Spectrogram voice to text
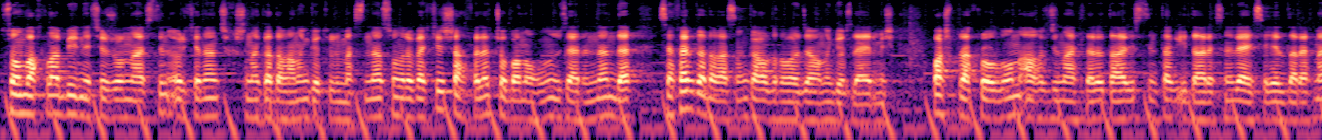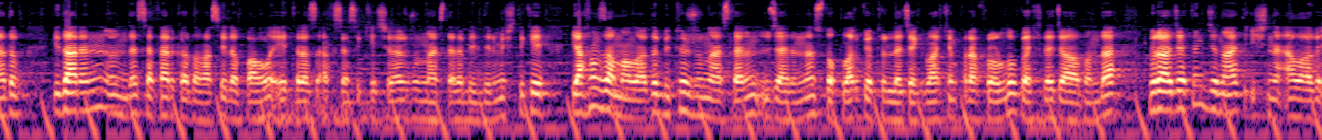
Son vaxtlar bir neçə jurnalistin ölkədən çıxışına qadağanın götürülməsindən sonra vəkil Şahvələt Çobanoğlunun üzərindən də səfər qadağasının qaldırılacağını gözləyirmiş. Baş Prokurorluğun Ağır Cinayətlərə dair İstintaq İdarəsinin rəisi Eldar Əhmədov idarənin önündə səfər qadağası ilə bağlı etiraz aksiyası keçirən jurnalistlərə bildirmişdi ki, yaxın zamanlarda bütün jurnalistlərin üzərindən stoplar götürüləcək, lakin prokurorluq vəkilə cavabında müraciətin cinayət işinə əlavə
